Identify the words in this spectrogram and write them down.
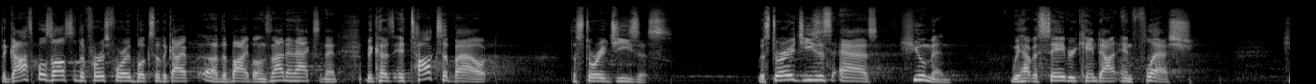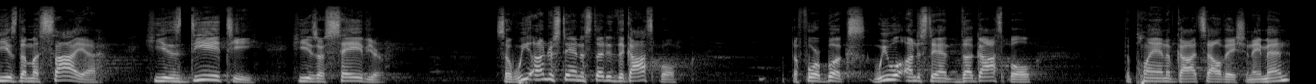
The gospel is also the first four books of the, uh, the Bible, and it's not an accident because it talks about the story of Jesus. The story of Jesus as human. We have a Savior who came down in flesh. He is the Messiah. He is deity. He is our Savior. So we understand and study the gospel, the four books, we will understand the gospel, the plan of God's salvation. Amen?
